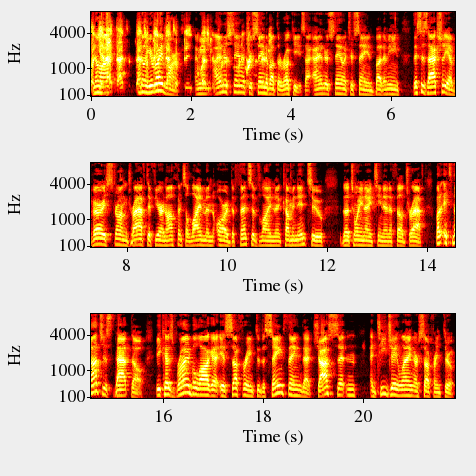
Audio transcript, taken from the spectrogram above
but No, yeah, I- that, that, that's no, you're big- right, Mark. I mean, I understand what you're saying about the rookies. I, I understand what you're saying, but I mean, this is actually a very strong draft if you're an offensive lineman or a defensive lineman coming into the 2019 NFL draft. But it's not just that, though, because Brian Bulaga is suffering through the same thing that Josh Sitton and TJ Lang are suffering through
